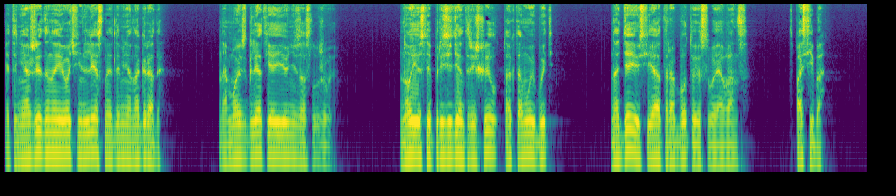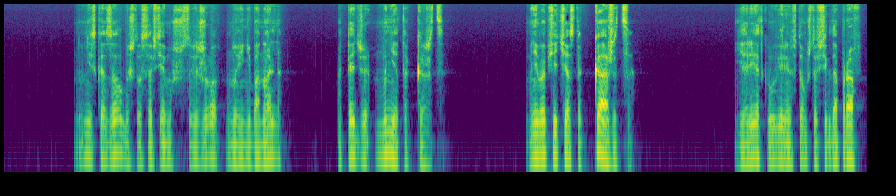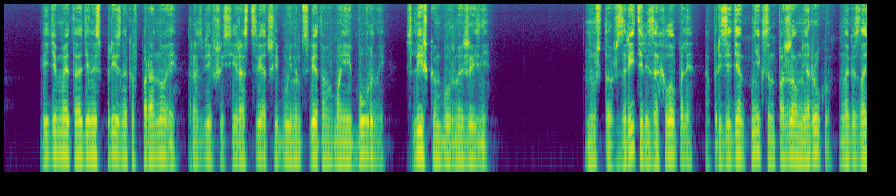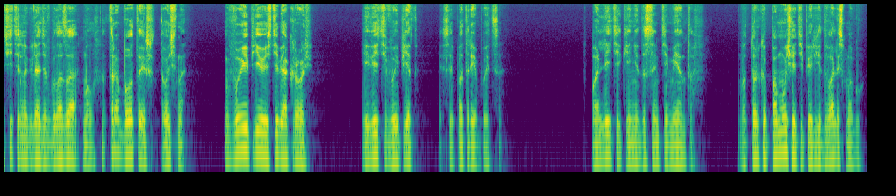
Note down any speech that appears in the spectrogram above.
Это неожиданная и очень лестная для меня награда. На мой взгляд, я ее не заслуживаю. Но если президент решил, так тому и быть. Надеюсь, я отработаю свой аванс. Спасибо. Ну, не сказал бы, что совсем уж свежо, но и не банально. Опять же, мне так кажется. Мне вообще часто кажется. Я редко уверен в том, что всегда прав. Видимо, это один из признаков паранойи, развившейся и расцветшей буйным цветом в моей бурной, слишком бурной жизни. Ну что ж, зрители захлопали, а президент Никсон пожал мне руку, многозначительно глядя в глаза, мол, отработаешь, точно. Выпью из тебя кровь. И ведь выпьет, если потребуется. В политике не до сантиментов. Вот только помочь я теперь едва ли смогу.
